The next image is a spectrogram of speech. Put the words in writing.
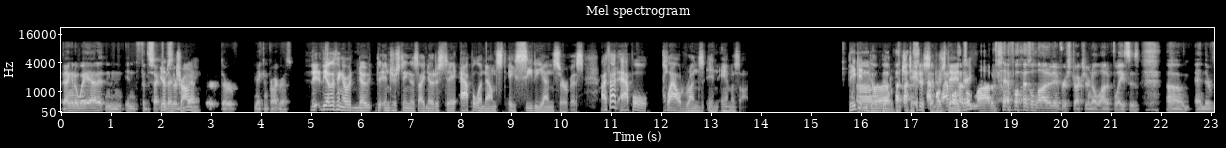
banging away at it, and in for the sectors Yeah, they're they're trying. They're, they're making progress. The, the other thing I would note, the interesting is I noticed today Apple announced a CDN service. I thought Apple Cloud runs in Amazon. They didn't go build a bunch of data centers, Uh, Apple, Apple has they? a lot of Apple has a lot of infrastructure in a lot of places, um, and they're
